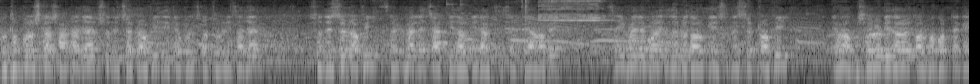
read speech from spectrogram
প্রথম পুরস্কার ষাট হাজার সুদৃশ্য ট্রফি দ্বিতীয় পুরস্কার চল্লিশ হাজার। সুদৃশ্য ট্রফি সেমিফাইনালে চারটি দলকে সেট দেওয়া হবে। সেমিফাইনালে পরে দুটো দলকে সুদৃশ্য ট্রফি এবং ষোলোটি দলের কর্মকর্তাকে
